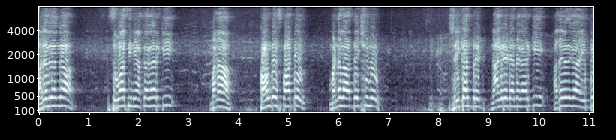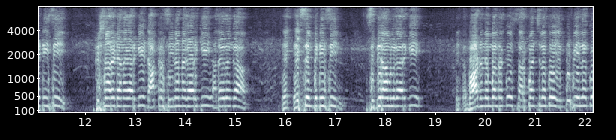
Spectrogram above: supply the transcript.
అదేవిధంగా సువాసిని అక్క గారికి మన కాంగ్రెస్ పార్టీ మండల అధ్యక్షులు శ్రీకాంత్ రెడ్డి నాగిరెడ్డి అన్న గారికి అదేవిధంగా ఎంపీటీసీ కృష్ణారెడ్డి అన్న గారికి డాక్టర్ సీనన్న గారికి అదేవిధంగా ఎక్స్ ఎంపీటీసీ సిద్దిరాములు గారికి వార్డు మెంబర్లకు సర్పంచ్లకు ఎంపీపీలకు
